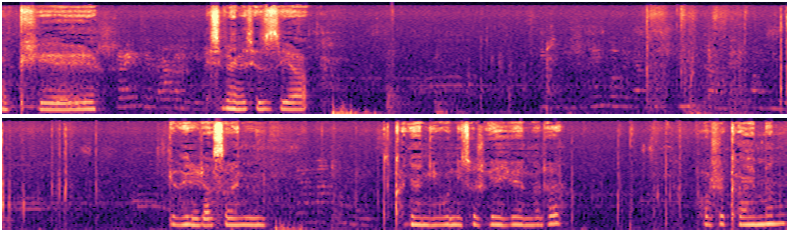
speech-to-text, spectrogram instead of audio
Okay. Ich bin jetzt sehr gewinne das sein. Das kann ja wohl nicht so schwierig werden, oder? Porsche Cayman.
